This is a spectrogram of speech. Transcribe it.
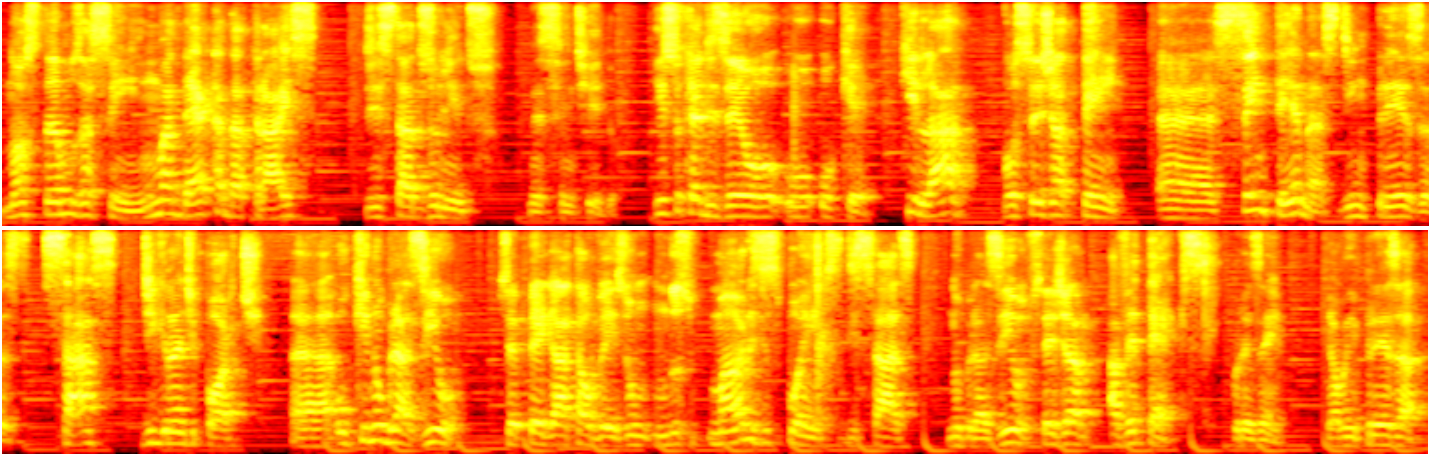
nós estamos assim uma década atrás de Estados Unidos nesse sentido. Isso quer dizer o, o, o quê? Que lá você já tem é, centenas de empresas SaaS de grande porte. É, o que no Brasil, você pegar talvez um, um dos maiores expoentes de SaaS no Brasil, seja a Vtex, por exemplo que é uma empresa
